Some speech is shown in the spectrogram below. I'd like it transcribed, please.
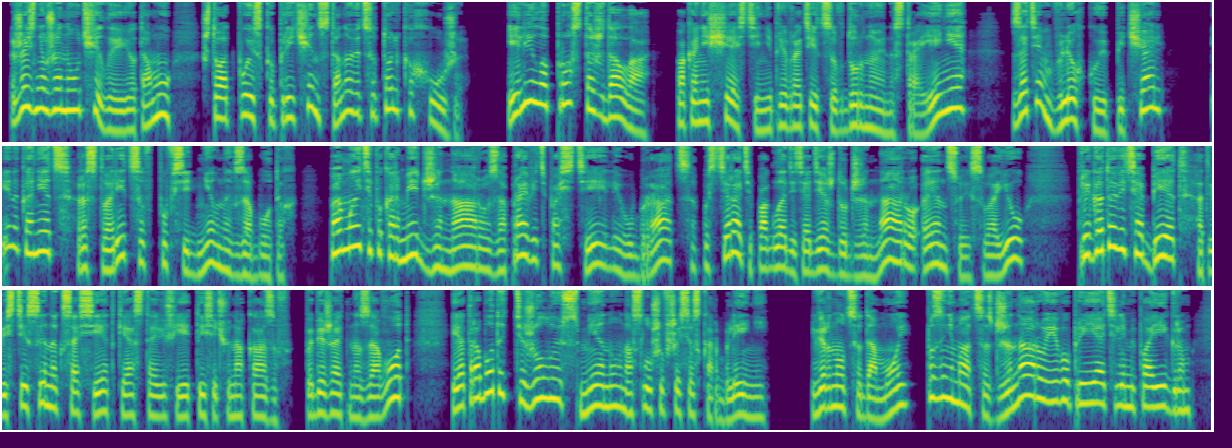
Жизнь уже научила ее тому, что от поиска причин становится только хуже. И Лила просто ждала, пока несчастье не превратится в дурное настроение, затем в легкую печаль и, наконец, раствориться в повседневных заботах. Помыть и покормить Дженаро, заправить постели, убраться, постирать и погладить одежду Дженаро, Энсу и свою, приготовить обед, отвезти сына к соседке, оставив ей тысячу наказов, побежать на завод и отработать тяжелую смену, наслушавшись оскорблений, вернуться домой, позаниматься с Дженаро и его приятелями по играм —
